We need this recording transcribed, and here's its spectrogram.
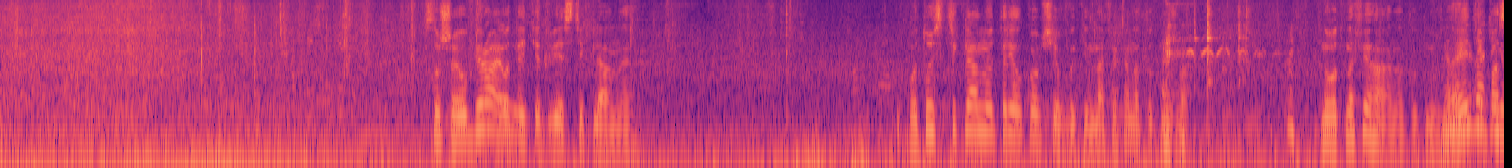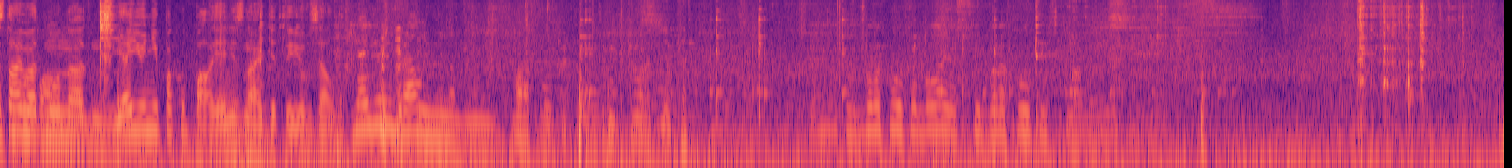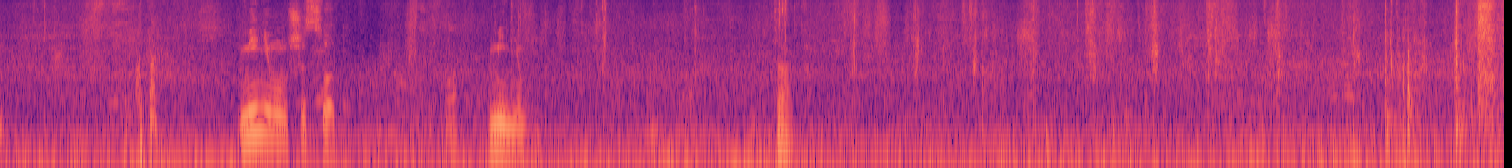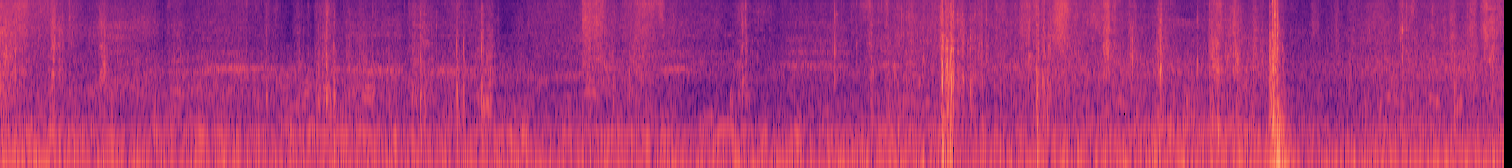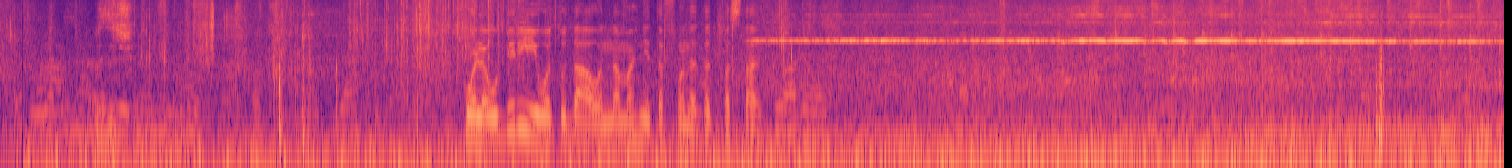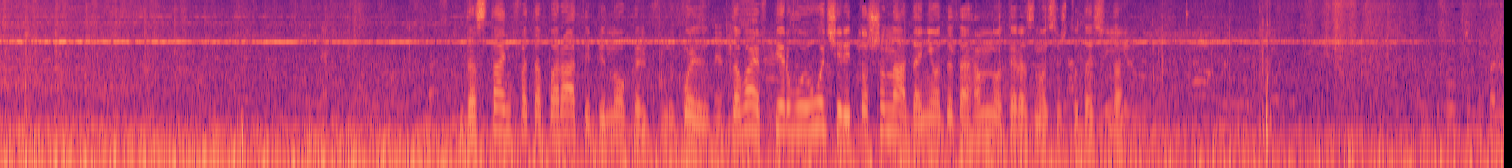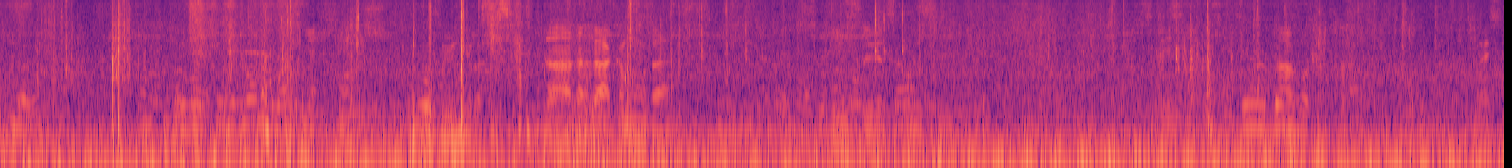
Слушай, убирай вот эти две стеклянные. Вот ту стеклянную тарелку вообще выкинь, нафиг она тут нужна. Ну вот нафига она тут нужна? Я Я, тебе поставил покупал, одну на одну. Я ее не покупал, я не знаю, где ты ее взял. Вот я ее и брал именно, блин, с барахолки. где-то. Ну, барахолка была, я всю барахолку складываю. Минимум 600. Минимум. Так. Разрешите. Коля, убери его туда, он на магнитофон этот поставь. Достань фотоаппарат и бинокль. Ну, Коль, давай в первую очередь то, что надо, а не вот это говно ты разносишь туда-сюда. Да, да, да, кому-то. Гимн Советского Союза. А, вот. Здрасте.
